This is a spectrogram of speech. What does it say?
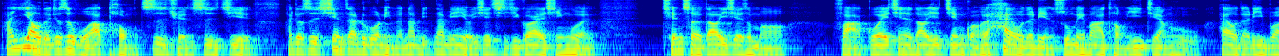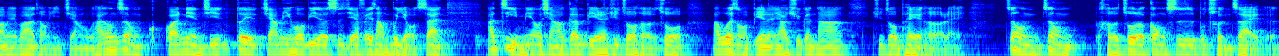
他要的就是我要统治全世界。他就是现在，如果你们那边那边有一些奇奇怪怪的新闻，牵扯到一些什么法规，牵扯到一些监管，会害我的脸书没办法统一江湖，害我的 Libra 没办法统一江湖。他用这种观念，其实对加密货币的世界非常不友善。他自己没有想要跟别人去做合作，那为什么别人要去跟他去做配合嘞？这种这种合作的共识是不存在的。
